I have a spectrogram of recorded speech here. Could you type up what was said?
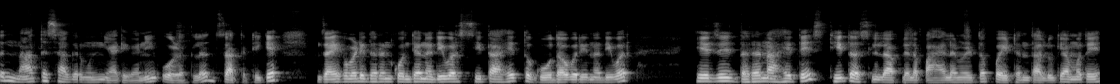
तर नाथसागर म्हणून या ठिकाणी ओळखलं जातं. ठीक आहे? जायकवाडी धरण कोणत्या नदीवर स्थित आहे? तर गोदावरी नदीवर. हे जे धरण आहे ते स्थित असलेलं आपल्याला पाहायला मिळतं पैठण तालुक्यामध्ये.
